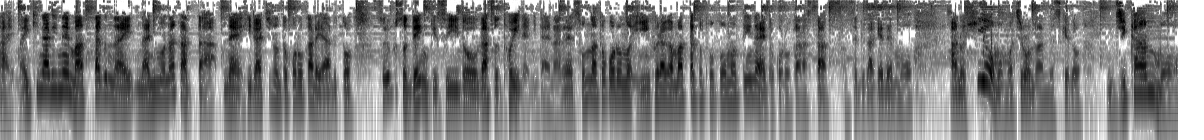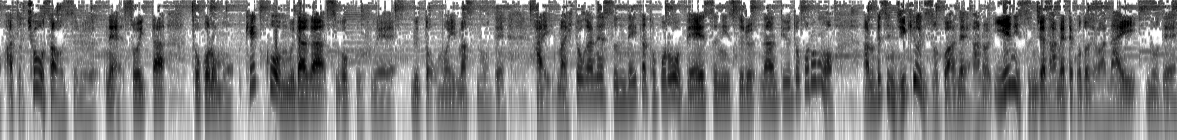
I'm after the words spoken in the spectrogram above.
はい。まあ、いきなりね、全くない、何もなかったね、平地のところからやると、それこそ電気、水道、ガス、トイレみたいなね、そんなところのインフラが全く整っていないところからスタートさせるだけでも、あの、費用ももちろんなんですけど、時間も、あと調査をする、ね、そういったところも結構無駄がすごく増えると思いますので、はい。まあ、人がね、住んでいたところをベースにする、なんていうところも、あの、別に自給自足はね、あの、家に住んじゃダメってことではないので、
